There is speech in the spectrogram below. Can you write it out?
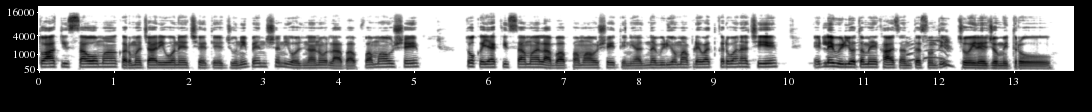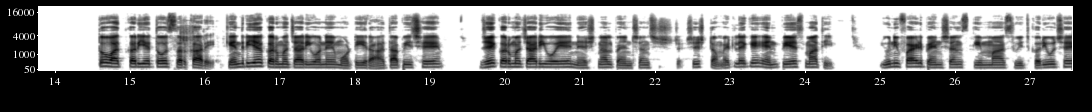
તો આ કિસ્સાઓમાં કર્મચારીઓને છે તે જૂની પેન્શન યોજનાનો લાભ આપવામાં આવશે. તો કયા કિસ્સામાં લાભ આપવામાં આવશે તેની આજના વિડીયોમાં આપણે વાત કરવાના છીએ. એટલે વીડિયો તમે ખાસ અંત સુધી જોઈ લેજો મિત્રો. તો વાત કરીએ તો સરકારે કેન્દ્રીય કર્મચારીઓને મોટી રાહત આપી છે. જે કર્મચારીઓએ નેશનલ પેન્શન સિસ્ટમ એટલે કે એનપીએસમાંથી યુનિફાઈડ પેન્શન સ્કીમમાં સ્વિચ કર્યું છે.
